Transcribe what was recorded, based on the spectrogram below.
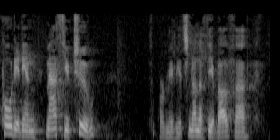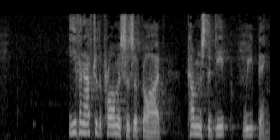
quoted in Matthew 2, or maybe it's none of the above. Uh, even after the promises of God comes the deep weeping.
